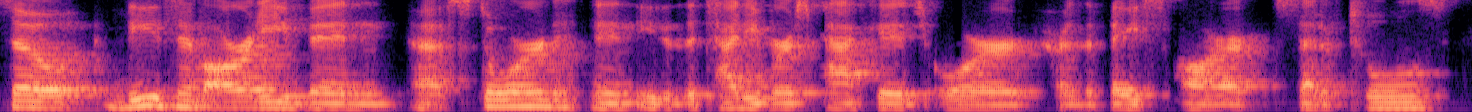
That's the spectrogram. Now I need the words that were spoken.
So these have already been uh, stored in either the tidyverse package or, or the base R set of tools.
